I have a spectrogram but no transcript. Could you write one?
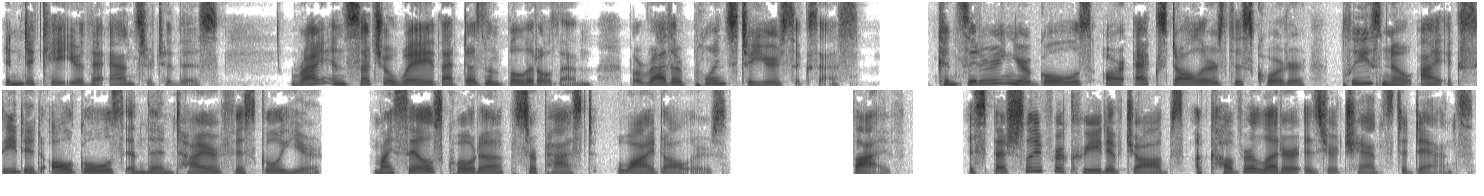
indicate you're the answer to this. Write in such a way that doesn't belittle them, but rather points to your success. Considering your goals are X dollars this quarter, please note I exceeded all goals in the entire fiscal year. My sales quota surpassed Y dollars. 5. Especially for creative jobs, a cover letter is your chance to dance.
